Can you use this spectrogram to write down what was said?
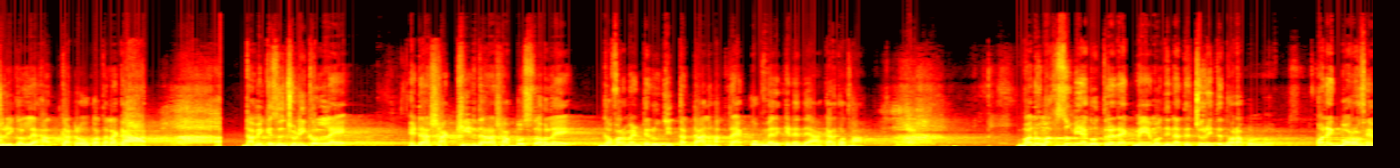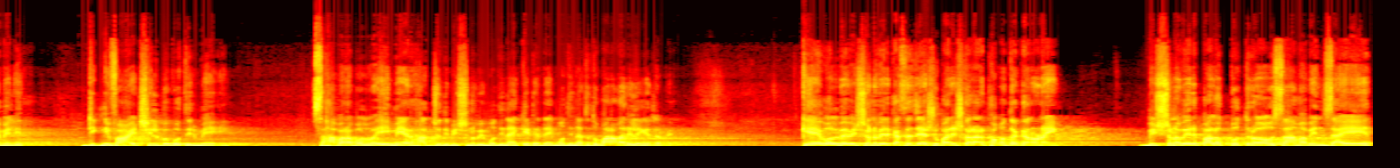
চুরি করলে হাত কাটো, কথাটা কার? দামি কিছু চুরি করলে এটা সাক্ষীর দ্বারা সাব্যস্ত হলে গভর্নমেন্টের উচিত তার ডান হাতটা এক কূপ মেরে কেটে দেয়া। কার কথা? বানু মাকজুমিয়া গোত্রের এক মেয়ে মদিনাতে চুরিতে ধরা পড়ল। অনেক বড় ফ্যামিলির ডিগনিফাইড শিল্পপতির মেয়ে। সাহাবারা বলল, এই মেয়ের হাত যদি বিষ্ণুনবী মদিনায় কেটে দেয়, মদিনাতে তো মারামারি লেগে যাবে। কে বলবে বিষ্ণুনবীর কাছে যে সুপারিশ করার ক্ষমতা কেন নাই? বিষ্ণুনবীর পালক পুত্র Osama bin Zayed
